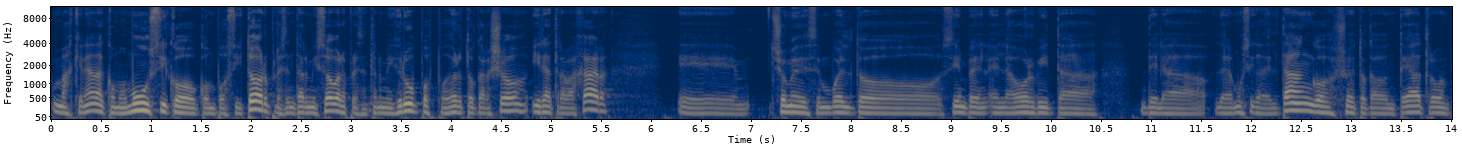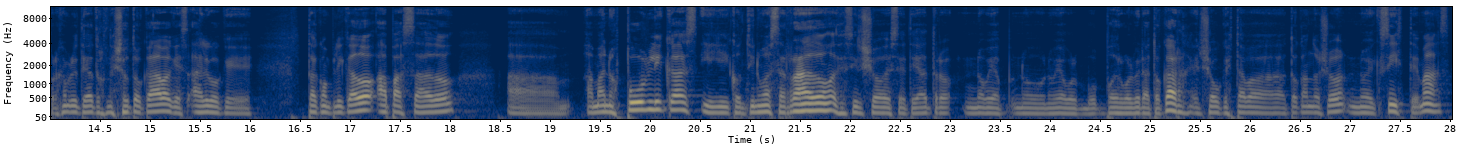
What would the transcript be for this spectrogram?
más que nada como músico o compositor, presentar mis obras, presentar mis grupos, poder tocar yo, ir a trabajar. Eh, yo me he desenvuelto siempre en, la órbita de la, de la, música del tango, yo he tocado en teatro, bueno, por ejemplo el teatro donde yo tocaba, que es algo que está complicado, ha pasado a, manos públicas y continúa cerrado, es decir, yo ese teatro no voy, a, no, voy a poder volver a tocar, el show que estaba tocando yo no existe más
